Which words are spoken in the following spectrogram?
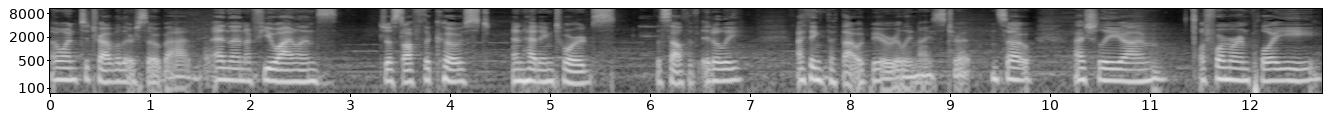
I want to travel there so bad. And then a few islands just off the coast and heading towards the south of Italy. I think that that would be a really nice trip. And so, actually, I'm a former employee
